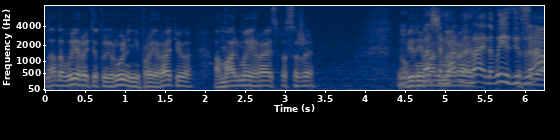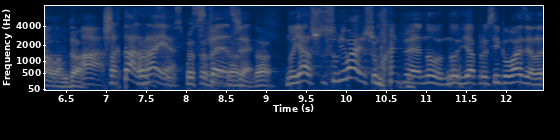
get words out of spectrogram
Надо выиграть эту игру или не проиграть ее. А Мальма играет с ПСЖ. Ну, Вірні, по-перше, Мальма Мальме грає на виїзді з Реалом, да. а Шахтар Шах- грає з з ПСЖ, ПСЖ. да, да. Ну я ж сумніваюся, що Мальме, ну, ну я при всій повазі, але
